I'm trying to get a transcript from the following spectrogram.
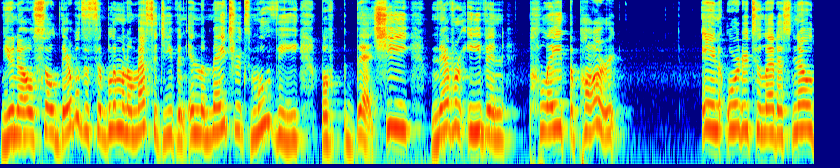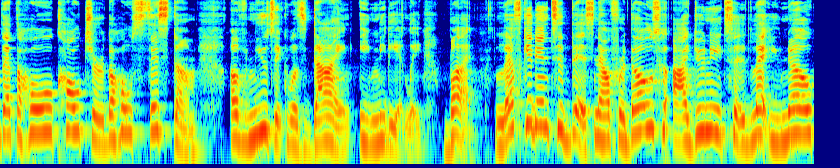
You know, so there was a subliminal message even in the Matrix movie that she never even played the part in order to let us know that the whole culture, the whole system of music was dying immediately. But let's get into this. Now, for those, I do need to let you know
